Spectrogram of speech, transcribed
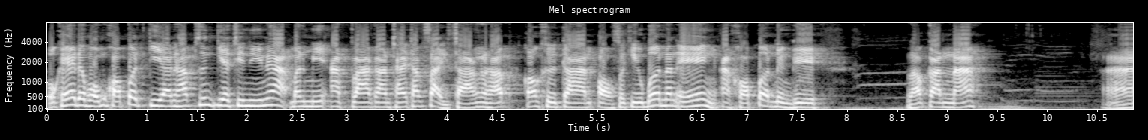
โอเคเดี๋ยวผมขอเปิดเกียร์นะครับ ซึ่งเกียร์ชิ้นนี้เนี่ยมันมีอัตราการใช้ทักษะอีกครั้งนะครับ ก็คือการออกสกิลเบิร์นนั่นเองอะขอเปิดหนึ่งที แล้วกันนะอ่า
